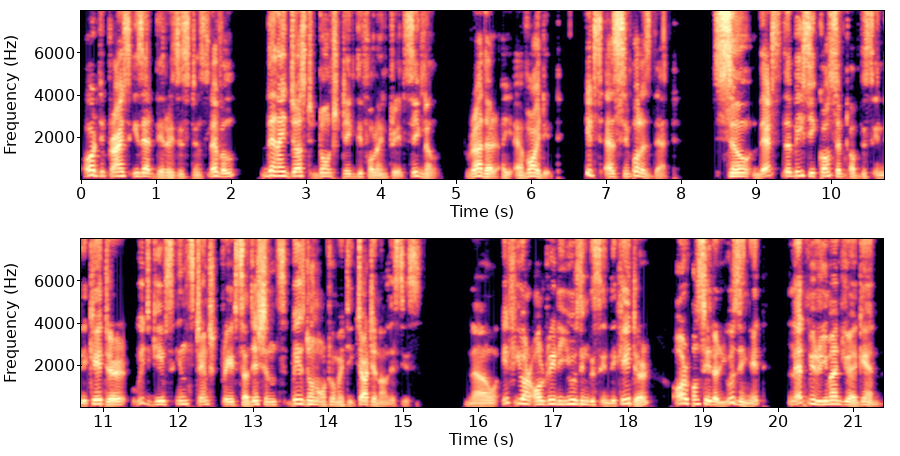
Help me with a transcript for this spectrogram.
or the price is at the resistance level, then I just don't take the following trade signal. Rather, I avoid it. It's as simple as that. So that's the basic concept of this indicator which gives instant trade suggestions based on automatic chart analysis. Now if you are already using this indicator or consider using it, let me remind you again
